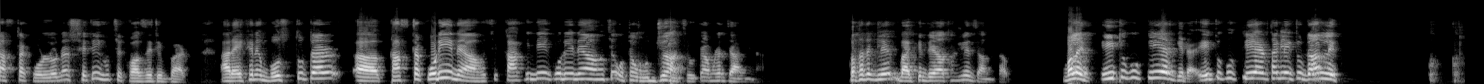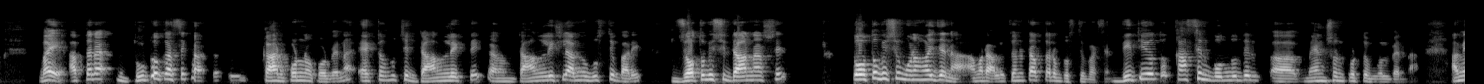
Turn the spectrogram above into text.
কাজটা করল না, সেটাই হচ্ছে পজিটিভ ভার্ব আর এখানে বস্তুটার কাজটা করিয়ে নেওয়া হচ্ছে কাকে দিয়ে করিয়ে নেওয়া হচ্ছে ওটা উজ্জ্বল আছে, ওটা আমরা জানি না। কথাটা ক্লিয়ার বাকি দেওয়া থাকলে জানতাম। বলেন, এইটুকু ক্লিয়ার কিনা? এইটুকু ক্লিয়ার থাকলে একটু ডান লেখুন। ভাই, আপনারা দুটো কাছে কার্পণ্য করবে না। একটা হচ্ছে ডান লিখতে, কারণ ডান লিখলে আমি বুঝতে পারি, যত বেশি ডান আসে তত বেশি মনে হয় যে না, আমার আলোচনাটা আপনারা বুঝতে পারছেন। দ্বিতীয়ত, কাছের বন্ধুদের মেনশন করতে বলবেন না। আমি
